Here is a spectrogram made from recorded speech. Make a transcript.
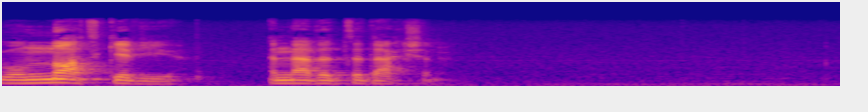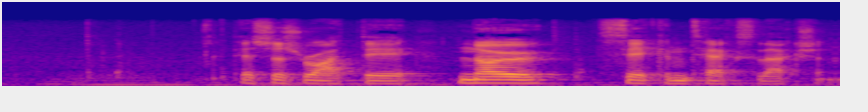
will not give you another deduction. That's just right there. No second tax deduction.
